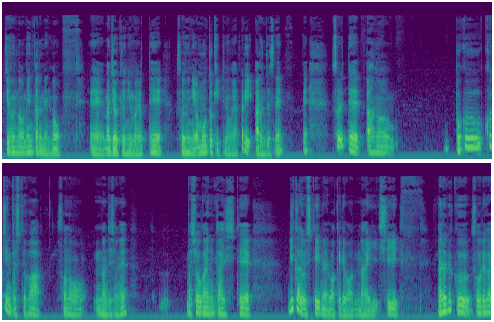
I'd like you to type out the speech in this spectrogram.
自分のメンタル面の、えー、まあ、状況にもよって、そういうふうに思う時っていうのがやっぱりあるんですね。で、それって、あの、僕個人としては、その、なんでしょうね。まあ、障害に対して理解をしていないわけではないし、なるべくそれが、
